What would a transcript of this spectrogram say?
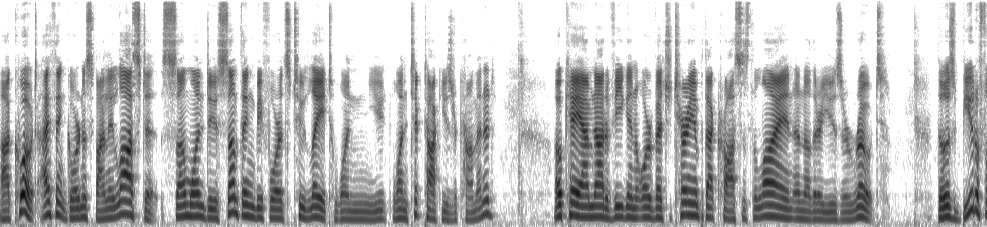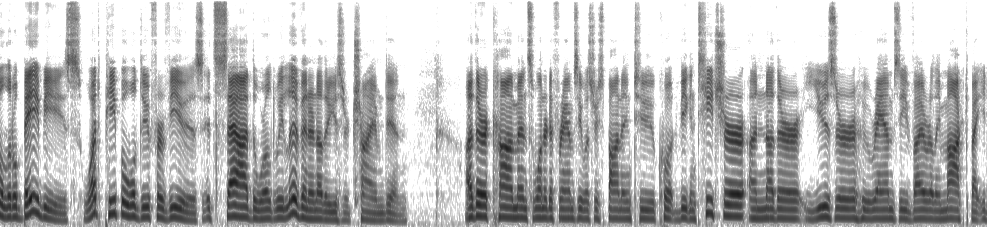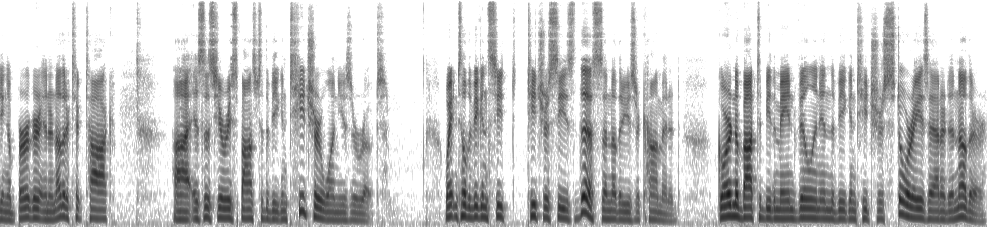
Uh, quote, I think Gordon has finally lost it. Someone do something before it's too late, one, one TikTok user commented. Okay, I'm not a vegan or vegetarian, but that crosses the line, another user wrote. Those beautiful little babies. What people will do for views. It's sad the world we live in, another user chimed in. Other comments wondered if Ramsay was responding to, quote, vegan teacher, another user who Ramsay virally mocked by eating a burger in another TikTok. Uh, is this your response to the vegan teacher? One user wrote. Wait until the vegan teacher sees this, another user commented. Gordon, about to be the main villain in the vegan teacher's stories, added another.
